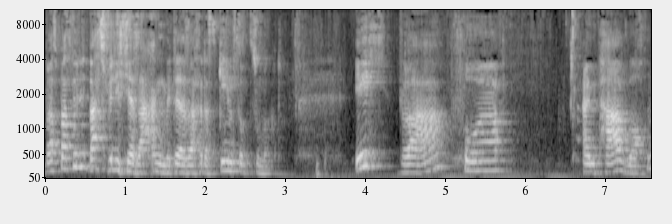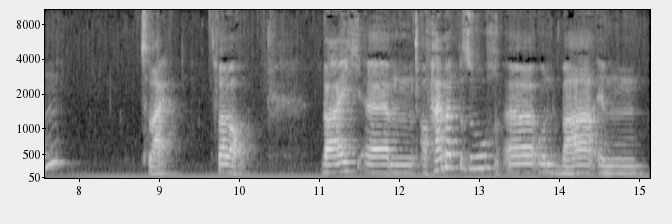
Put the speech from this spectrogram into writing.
was, was, will, was will ich dir sagen mit der Sache, dass GameStop zumacht? Ich war vor ein paar Wochen, zwei, zwei Wochen, war ich ähm, auf Heimatbesuch äh, und war im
